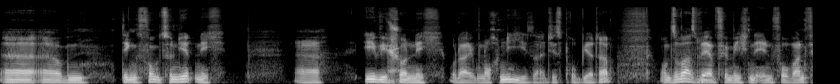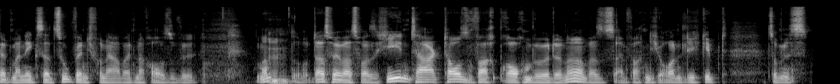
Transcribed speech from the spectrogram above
äh, ähm, Ding funktioniert nicht. Ewig ja. schon nicht oder eben noch nie, seit ich es probiert habe. Und sowas wäre für mich eine Info. Wann fährt mein nächster Zug, wenn ich von der Arbeit nach Hause will? Ne? Mhm. So, das wäre was, was ich jeden Tag tausendfach brauchen würde, ne? was es einfach nicht ordentlich gibt. Zumindest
